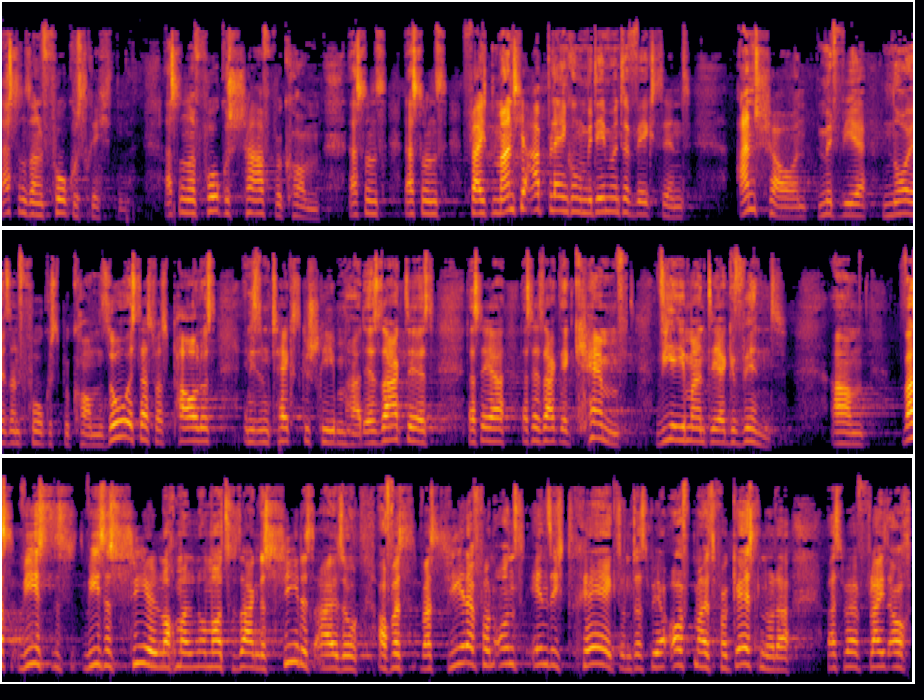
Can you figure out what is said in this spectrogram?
Lasst unseren Fokus richten. Lasst unseren Fokus scharf bekommen. Lasst uns, lasst uns vielleicht manche Ablenkungen, mit denen wir unterwegs sind, anschauen, damit wir neu unseren Fokus bekommen. So ist das, was Paulus in diesem Text geschrieben hat. Er sagte es, dass er, dass er sagt, er kämpft wie jemand, der gewinnt. Ähm, was, wie, ist das, wie ist das Ziel? Nochmal, nochmal zu sagen, das Ziel ist also, auch was, was jeder von uns in sich trägt und das wir oftmals vergessen oder was wir vielleicht auch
